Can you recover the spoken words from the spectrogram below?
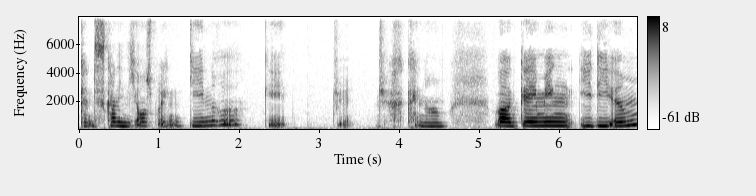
das kann ich nicht aussprechen. Genre, G, G, G keine Ahnung. War Gaming EDM.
